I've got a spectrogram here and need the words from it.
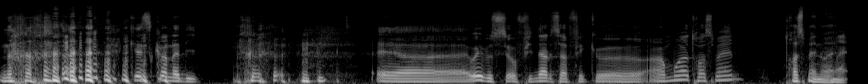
Qu'est-ce qu'on a dit Et euh, oui, parce qu'au final, ça fait que un mois, trois semaines? Trois semaines, ouais. Ouais.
